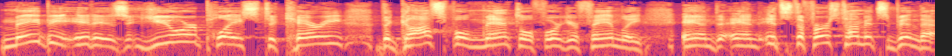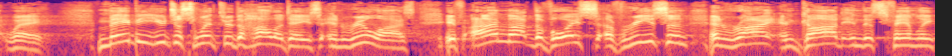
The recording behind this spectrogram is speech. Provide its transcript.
maybe it is your place to carry the gospel mantle for your family, and, and it's the first time it's been that way. Maybe you just went through the holidays and realized if I'm not the voice of reason and right and God in this family,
